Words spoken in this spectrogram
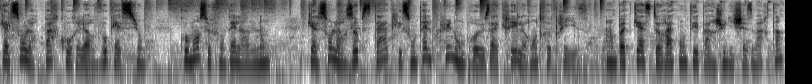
Quels sont leurs parcours et leurs vocations? Comment se font-elles un nom? Quels sont leurs obstacles et sont-elles plus nombreuses à créer leur entreprise Un podcast raconté par Julie Chaise-Martin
